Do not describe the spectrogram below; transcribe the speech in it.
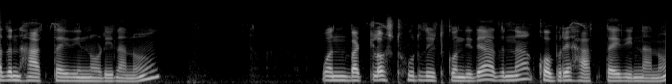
ಅದನ್ನು ಹಾಕ್ತಾಯಿದ್ದೀನಿ ನೋಡಿ ನಾನು. ಒಂದು ಬಟ್ಲಷ್ಟು ಹುರಿದಿಟ್ಕೊಂಡಿದ್ದೆ, ಅದನ್ನು ಕೊಬ್ಬರಿ ಹಾಕ್ತಾಯಿದ್ದೀನಿ ನಾನು.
